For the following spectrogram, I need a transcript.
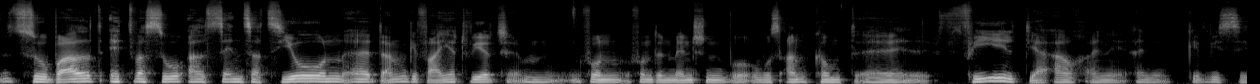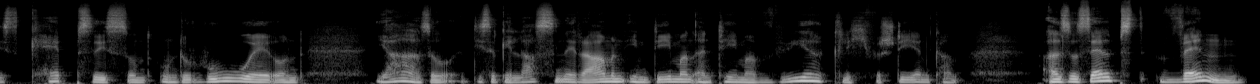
sobald etwas so als Sensation äh, dann gefeiert wird ähm, von, von den Menschen, wo es ankommt, äh, fehlt ja auch eine, eine gewisse Skepsis und, und Ruhe und ja, so dieser gelassene Rahmen, in dem man ein Thema wirklich verstehen kann. Also selbst wenn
